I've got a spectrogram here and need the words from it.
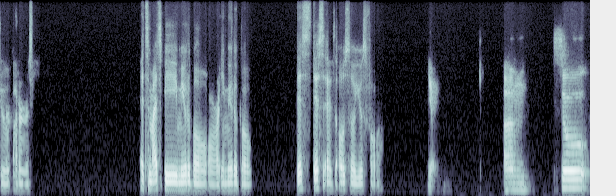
to others. It might be mutable or immutable. This this is also useful. Yeah. Um, so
